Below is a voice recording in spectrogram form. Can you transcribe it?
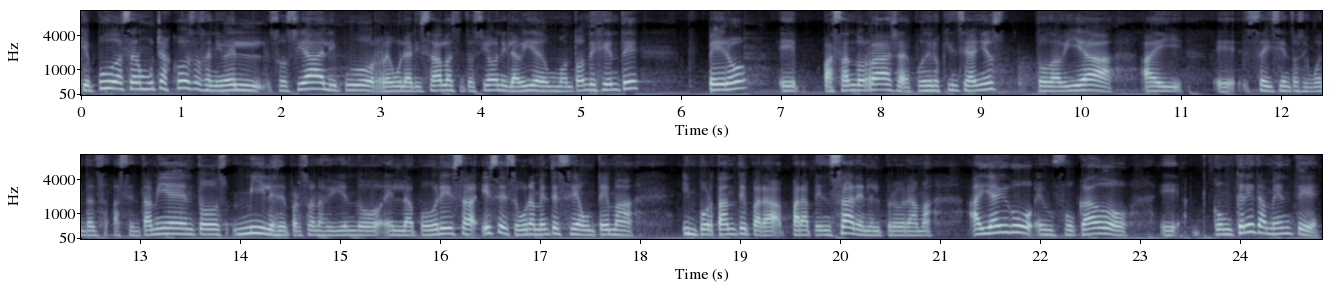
que pudo hacer muchas cosas a nivel social y pudo regularizar la situación y la vida de un montón de gente, pero eh, pasando raya después de los 15 años todavía hay 650 eh, asentamientos, miles de personas viviendo en la pobreza. Ese seguramente sea un tema importante para, para pensar en el programa. ¿Hay algo enfocado eh, concretamente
